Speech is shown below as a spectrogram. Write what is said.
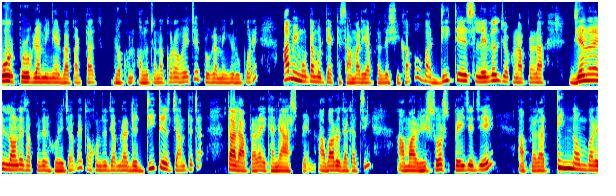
কোর প্রোগ্রামিংয়ের ব্যাপারটা যখন আলোচনা করা হয়েছে প্রোগ্রামিংয়ের উপরে, আমি মোটামুটি একটা সামারি আপনাদের শেখাবো বা ডিটেলস লেভেল যখন আপনারা জেনারেল নলেজ আপনাদের হয়ে যাবে, তখন যদি আপনাদের ডিটেলস জানতে চান, তাহলে আপনারা এখানে আসবেন। আবারও দেখাচ্ছি, আমার রিসোর্স পেজে যে আপনারা তিন নম্বরে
